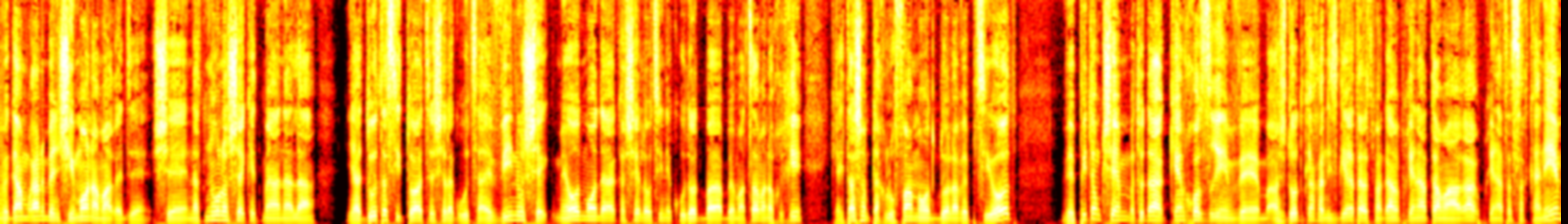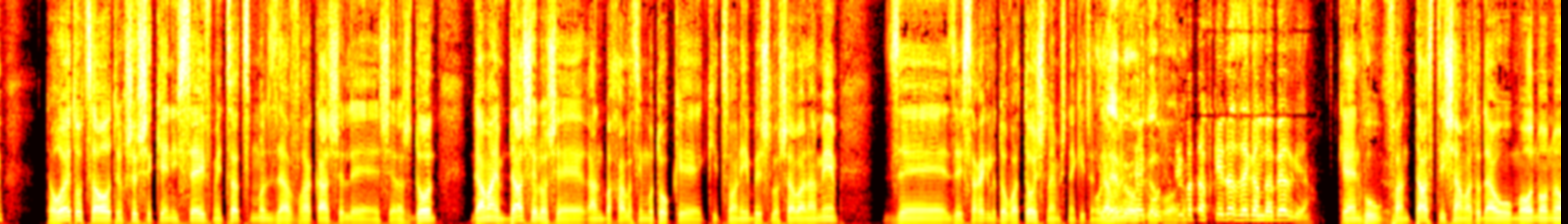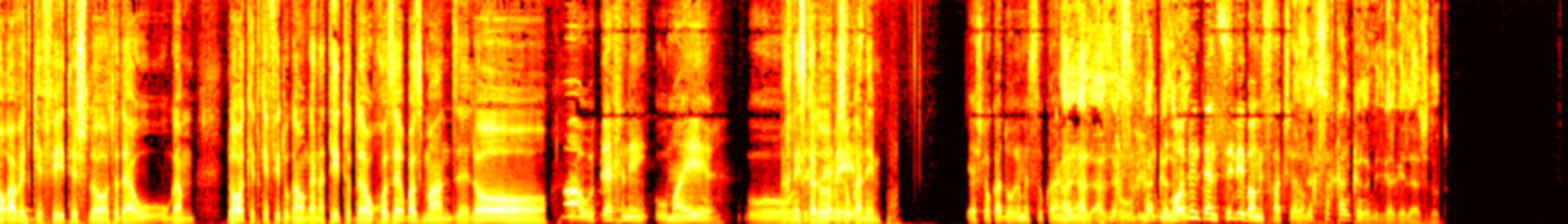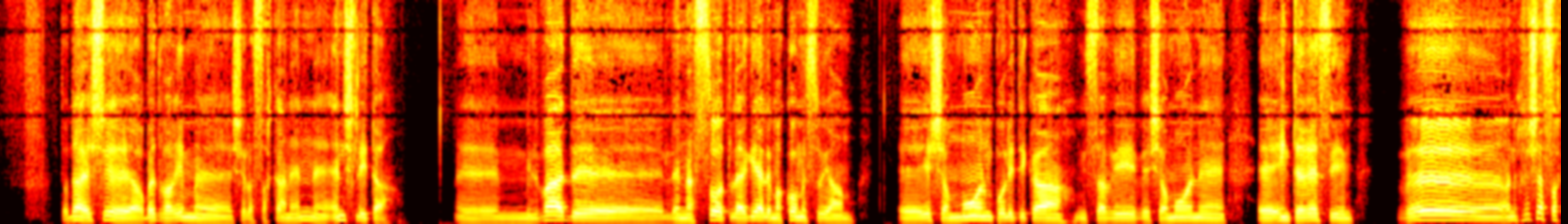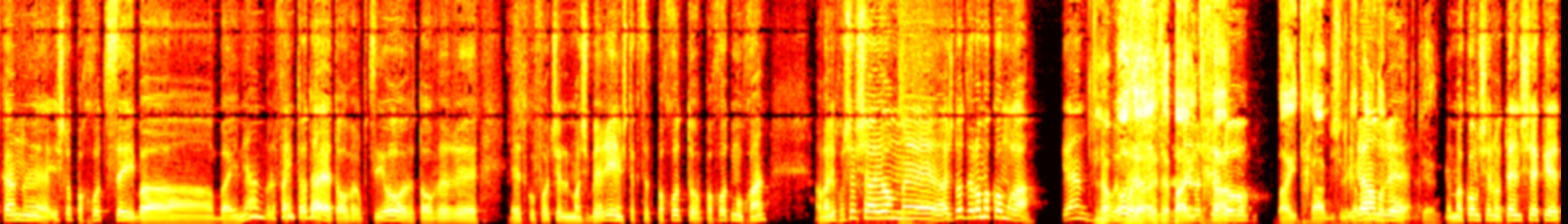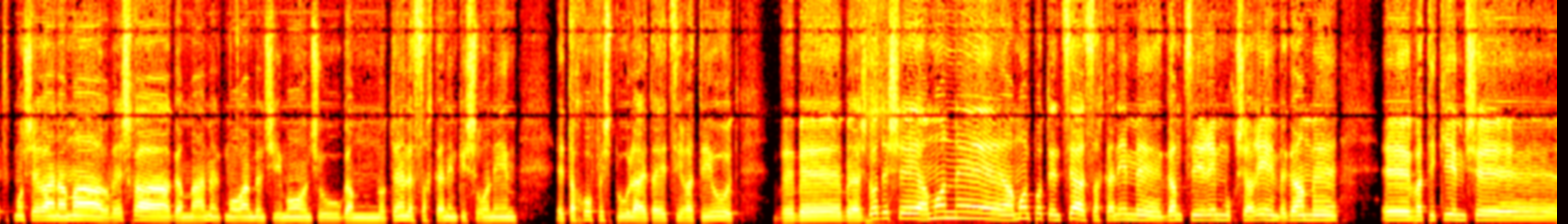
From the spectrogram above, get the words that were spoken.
וגם רן בן שמעון אמר את זה, שנתנו לו שקט מההנהלה, ידעו את הסיטואציה של הקבוצה, הבינו שמאוד מאוד היה קשה להוציא נקודות במצב הנוכחי, כי הייתה שם תחלופה מאוד גדולה ופציעות, ופתאום כשהם, אתה יודע, כן חוזרים, ואשדוד ככה נסגרת על עצמה גם מבחינת המערר, מבחינת השחקנים, אתה רואה תוצאות, אני חושב שקני סייף מצד שמאל זה הברקה של, אה, של אשדוד, גם העמדה שלו, שרן בחר לשים אותו כקיצוני בשלושה בלמים, זה, זה ישחק לטובתו, יש להם שני קיצונים. עולה מאוד גבוה. הוא בתפקיד הזה גם בבלגיה. כן, והוא פנטסטי שם, אתה יודע, הוא מאוד מאוד מעורב התקפית, יש לו, אתה יודע, הוא, הוא גם, לא רק התקפית, הוא גם הגנתית, אתה יודע, הוא חוזר בזמן, זה לא... מה, הוא טכני, הוא מהיר, הוא... מכניס כדורים מסוכנים. יש לו כדורים מסוכנים. אז, אז, אז איך שחקן הוא, כזה... הוא מאוד אינטנסיבי במשחק שלו. אז איך שחקן כזה מתגלגל לאשדוד? אתה יודע, יש uh, הרבה דברים uh, שלשחקן אין, uh, אין שליטה. מלבד לנסות להגיע למקום מסוים, אה, יש המון פוליטיקה מסביב, יש המון אה, אה, אינטרסים, ואני חושב שהשחקן, יש לו פחות say בעניין, ולפעמים אתה יודע, אתה עובר פציעות, אתה עובר תקופות של משברים, שאתה קצת פחות טוב, פחות מוכן, אבל אני חושב שהיום אשדוד זה לא מקום רע, כן? לא, לא זה, זה בית חם. בית חם בשביל לקבל... לגמרי, כן. מקום שנותן שקט, כמו שרן אמר, ויש לך גם מאמן כמו רן בן שמעון, שהוא גם נותן לשחקנים כישרוניים את החופש פעולה, את היצירתיות, ובאשדוד יש אה, המון, אה, המון פוטנציאל, שחקנים אה, גם צעירים מוכשרים וגם ותיקים ש,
